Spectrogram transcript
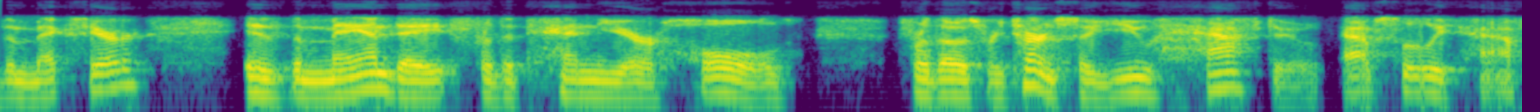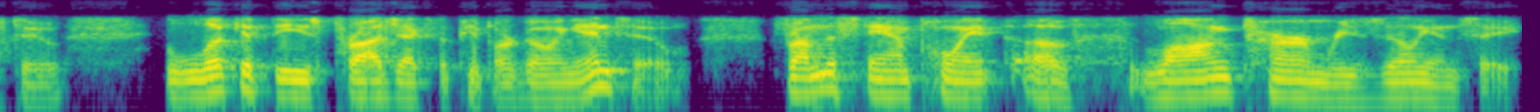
the mix here is the mandate for the 10 year hold for those returns. So you have to, absolutely have to look at these projects that people are going into from the standpoint of long-term resiliency.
